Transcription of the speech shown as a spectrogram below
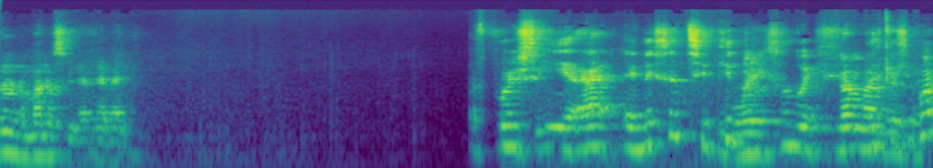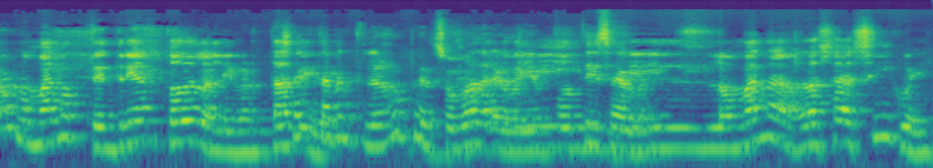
Si fuera un humano se le revela. Pues sí, ah, en ese tienes Güey, güey. No Es que si güey. fueran humanos tendrían toda la libertad de- Exactamente, le rompen su madre, güey, y- putiza, güey. Y lo manda, o sea, sí, güey.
